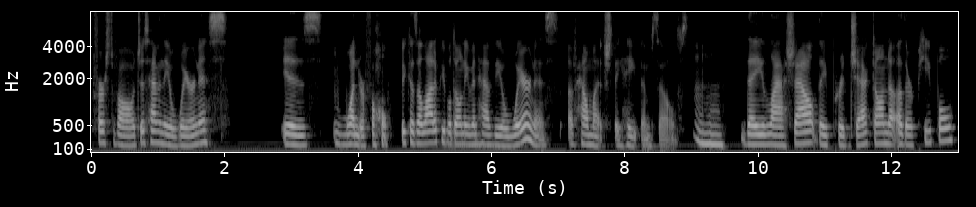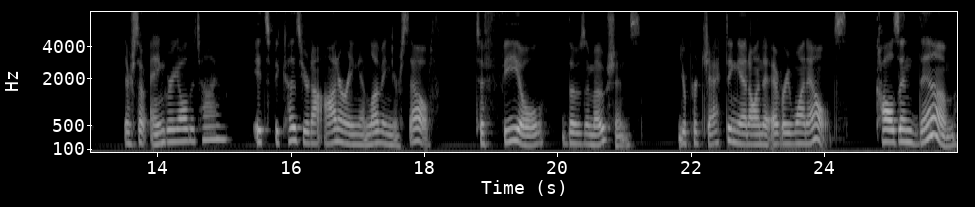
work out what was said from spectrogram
First of all, just having the awareness is wonderful because a lot of people don't even have the awareness of how much they hate themselves. Mm-hmm. They lash out, they project onto other people. They're so angry all the time. It's because you're not honoring and loving yourself to feel those emotions. You're projecting it onto everyone else, causing them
